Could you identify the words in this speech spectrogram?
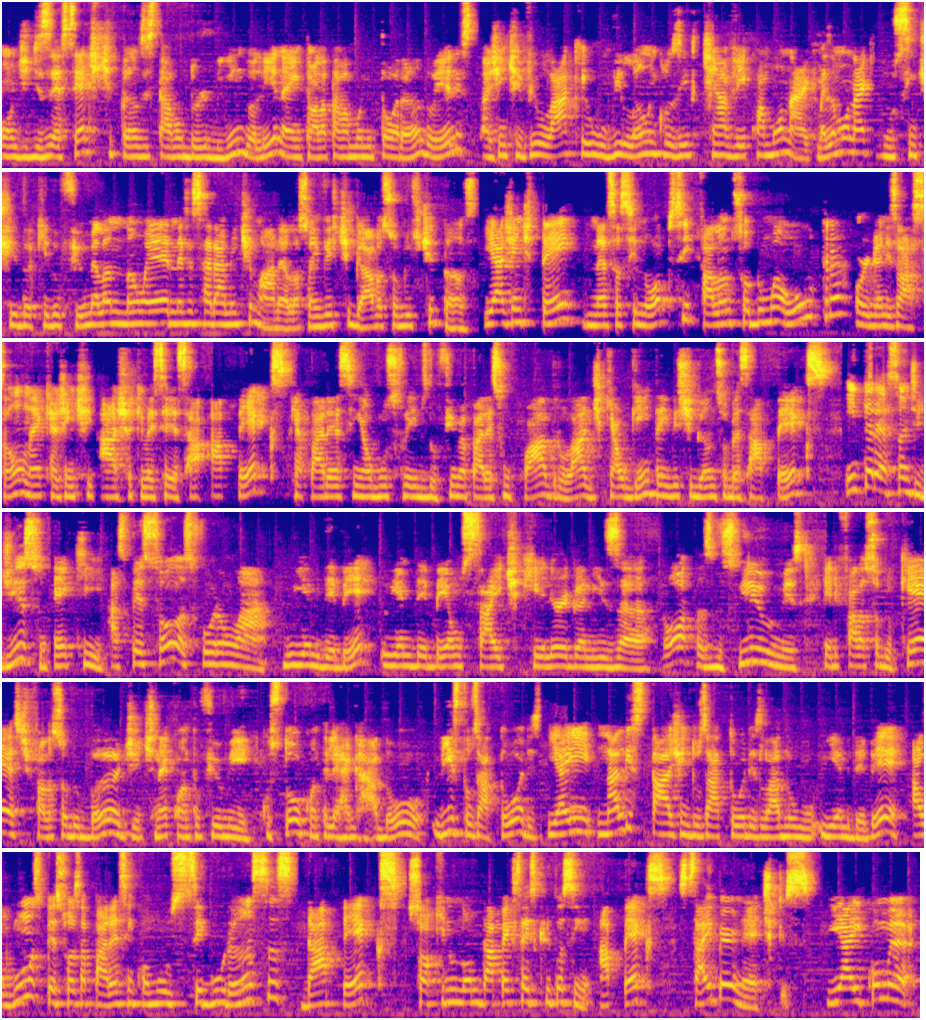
onde 17 titãs estavam dormindo ali, né? Então ela tava monitorando eles. A gente viu lá que o vilão, inclusive, tinha a ver com a Monarch. Mas a Monarch, no sentido aqui do filme, ela não é necessariamente má, né? Ela só investigava sobre os titãs. E a gente tem nessa sinopse falando sobre uma outra organização, né? Que a gente acha que vai ser essa Apex, que aparece em alguns frames do filme, aparece um quadro lá de que alguém tá investigando sobre essa Apex. Interessante disso é que as pessoas foram lá no IMDB. O IMDB é um site que ele organiza notas dos filmes, ele fala sobre o cast, fala sobre o budget, né? Quanto o filme custou, quanto ele arrecadou, lista os atores. E aí, na listagem dos atores lá no IMDB, algumas pessoas aparecem como seguranças da Apex, só que no nome da Apex está escrito assim: Apex Cybernetics. E aí, como é,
